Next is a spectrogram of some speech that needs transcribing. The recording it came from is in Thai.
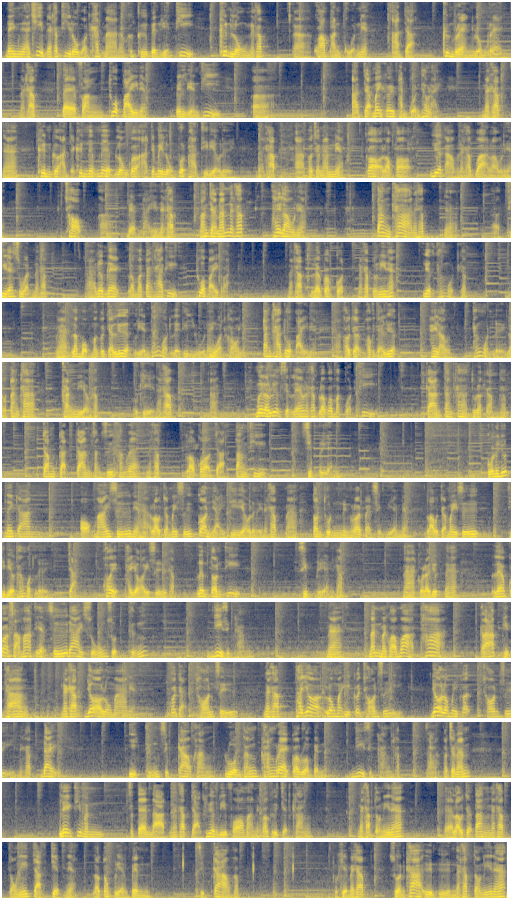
ในมืออาชีพนะครับที่โรบอทคัดมานะก็คือเป็นเหรียญที่ขึ้นลงนะครับ ความผันผวนเนี่ยอาจจะขึ้นแรงลงแรงนะครับ แต่ฝั่งทั่วไปเนี่ยเป็นเหรียญที่อาอาจจะไม่ค่อยผันผวนเท่าไหร่นะครับนะขึ้นก็อาจจะขึ้นเนิบๆลงก็อาจจะไม่ลงพรวดพลาดทีเดียวเลยนะครับเพราะฉะนั้นเนี่ยก็เราก็เลือกเอานะครับว่าเราเนี่ยชอบอแบบไหนนะครับ หลังจากนั้นนะครับให้เราเนี่ยตั้งค่านะครับนะทีละส่วนนะครับเริ่มแรกเรามาตั้งค่าที่ทั่วไปก่อน นะครับแล้วก็กดนะครับตรงนี้นะเลือกทั้งหมดครับนะฮะระบบมันก็จะเลือกเหรียญทั้งหมดเลยที่อยู่ในหมวดของตั้งค่าทั่วไปเนี่ยอ่าเขาจะเขาก็จะเลือกให้เราทั้งหมดเลย เราตั้งค่าครั้งเดียวครับโอเคนะครับอะเมื่อเราเลือกเสร็จแล้วนะครับ เราก็มากดที่การตั้งค่าธุรกรรมครับจำกัดการสั่งซื้อครั้งแรกนะครับ เราก็จะตั้งที่ 10 เหรียญกลยุทธ์ในการ ออกไม้ซื้อเนี่ยฮะเราจะไม่ซื้อก้อนใหญ่ทีเดียวเลยนะครับนะต้นทุน 180 เหรียญเนี่ยเราจะไม่ซื้อทีเดียวทั้งหมดเลย จะค่อยทยอยซื้อครับ เริ่มต้นที่ 10 เหรียญครับนะกลยุทธ์นะฮะแล้วก็สามารถที่จะซื้อได้สูงสุดถึง 20 ครั้งนะนั่นหมายความว่าถ้ากราฟผิดทางนะครับ ย่อลงมาเนี่ยก็จะช้อนซื้อนะครับ ถ้าย่อลงมาอีกก็ช้อนซื้ออีก ย่อลงมาอีกก็ช้อนซื้ออีกนะครับ ได้อีกถึง 19 ครั้ง รวมทั้งครั้งแรกก็รวมเป็น 20 ครั้งครับเพราะฉะนั้นเลขที่มันสแตนดาร์ดนะครับจากเครื่อง default มาเนี่ยก็คือ 7 ครั้งนะครับ ตรงนี้นะแต่เราจะตั้งนะครับ ตรงนี้จาก 7 เนี่ย เราต้องเปลี่ยนเป็น 19 ครับโอเคไหมครับ ส่วนค่าอื่นๆนะครับ ตรงนี้นะฮะ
